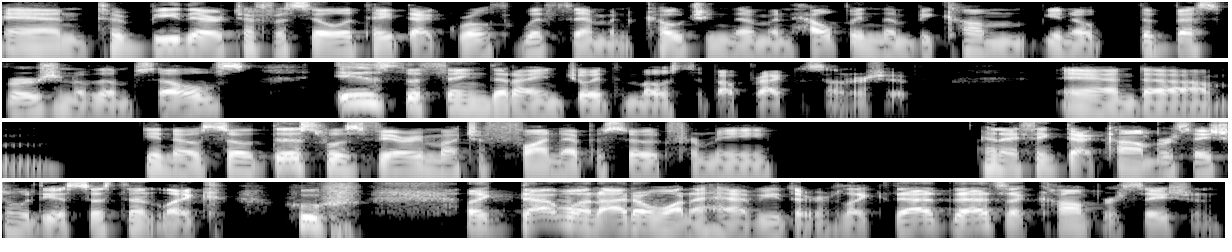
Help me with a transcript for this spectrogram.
and to be there to facilitate that growth with them and coaching them and helping them become you know the best version of themselves is the thing that i enjoyed the most about practice ownership. And um you know so this was very much a fun episode for me. And i think that conversation with the assistant like whew, like that one i don't want to have either. Like that that's a conversation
